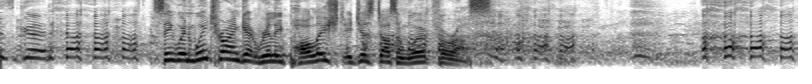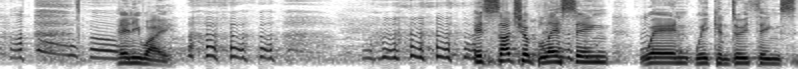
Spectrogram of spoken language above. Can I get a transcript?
It's good. See, when we try and get really polished, it just doesn't work for us. Anyway, it's such a blessing when we can do things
